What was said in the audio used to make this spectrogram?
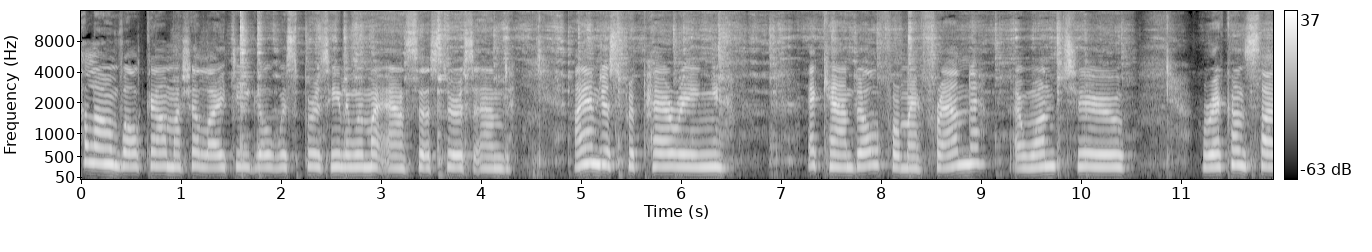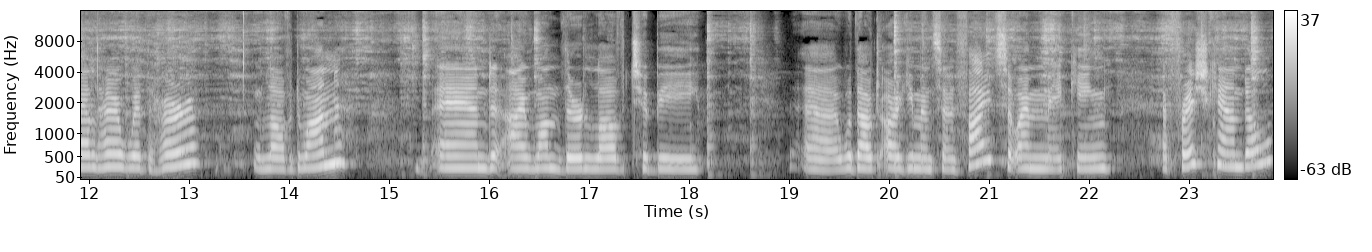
Hello and welcome, Masha Light Eagle Whispers Healing with my ancestors and I am just preparing a candle for my friend. I want to reconcile her with her loved one and I want their love to be uh, without arguments and fights. So I'm making a fresh candle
